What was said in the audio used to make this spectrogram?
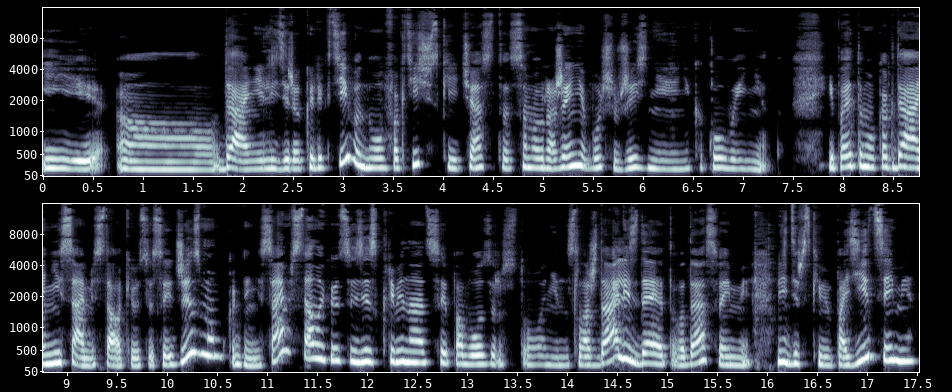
И э, да, они лидеры коллектива, но фактически часто самовыражения больше в жизни никакого и нет. И поэтому, когда они сами сталкиваются с эйджизмом, когда они сами сталкиваются с дискриминацией по возрасту, они наслаждались до этого да, своими лидерскими позициями.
